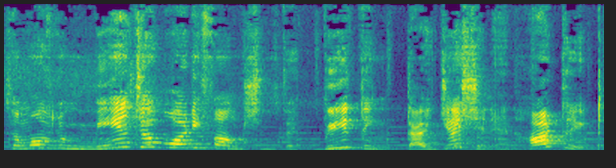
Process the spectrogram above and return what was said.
some of the major body functions like breathing, digestion and heart rate.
